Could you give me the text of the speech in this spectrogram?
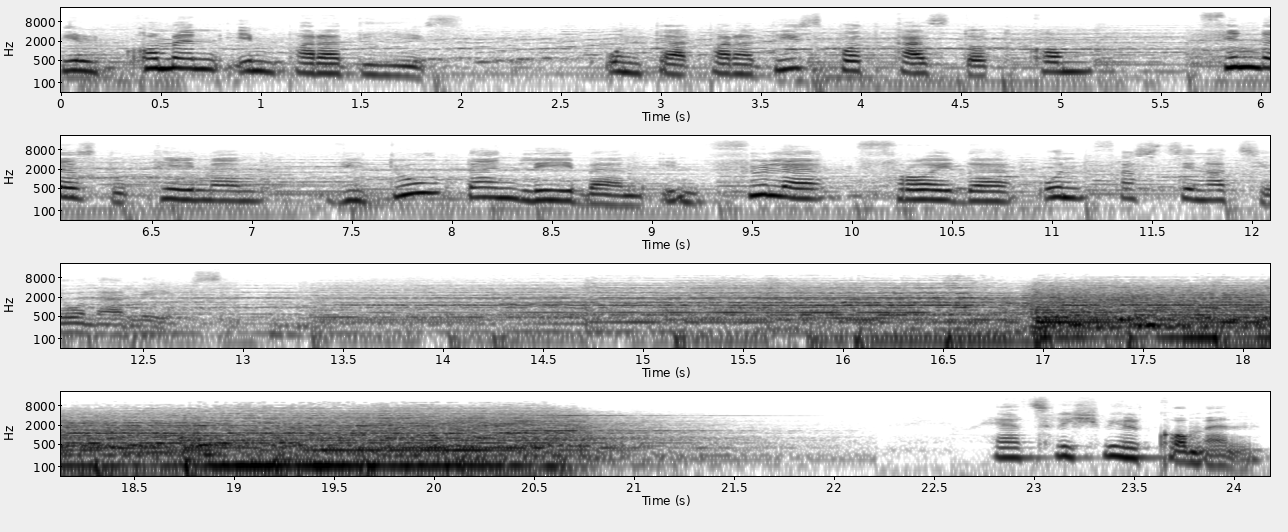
Willkommen im Paradies. Unter paradiespodcast.com findest du Themen, wie du dein Leben in Fülle, Freude und Faszination erlebst. Herzlich willkommen.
